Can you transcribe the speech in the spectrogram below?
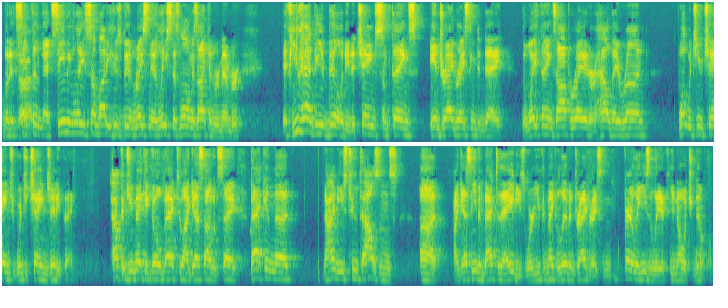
But it's something that seemingly somebody who's been racing at least as long as I can remember, if you had the ability to change some things in drag racing today, the way things operate or how they run, what would you change? Would you change anything? How could you make it go back to, I guess I would say, back in the 90s, 2000s? Uh, I guess even back to the 80s where you could make a living drag racing fairly easily if you know what you're doing.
